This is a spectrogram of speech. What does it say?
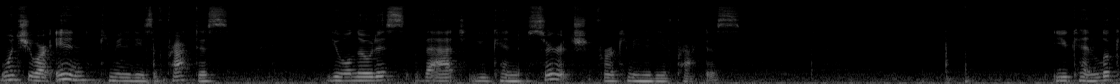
Once you are in Communities of Practice, you will notice that you can search for a community of practice. You can look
